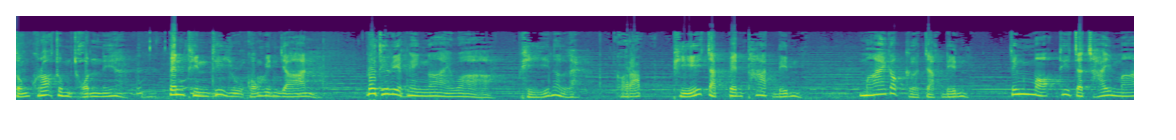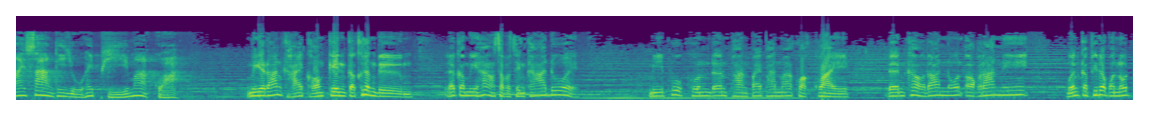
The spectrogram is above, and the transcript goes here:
สงเคราะห์ชุมชนเนี่ย เป็นถิ่นที่อยู่ของวิญญาณ หรือที่เรียกง่ายๆว่า ผีนั่นแหละ ขอรับ ผีจัดเป็นธาตุดิน ไม้ก็เกิดจากดิน จึงเหมาะที่จะใช้ไม้สร้างที่อยู่ให้ผีมากกว่า มีร้านขายของกินกับเครื่องดื่ม แล้วก็มีห้างสรรพสินค้าด้วย มีผู้คนเดินผ่านไปผ่านมาขวักไขว่เดินเข้าร้านโน้นออกร้านนี้ เหมือนกับที่โลกมนุษย์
